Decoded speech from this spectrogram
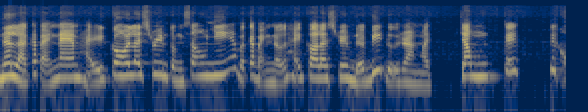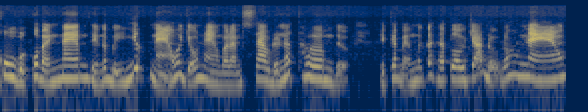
nên là các bạn nam hãy coi livestream tuần sau nhé và các bạn nữ hãy coi livestream để biết được rằng là trong cái cái khu vực của bạn nam thì nó bị nhức não ở chỗ nào và làm sao để nó thơm được. Thì các bạn mới có thể flow chart được đúng không nào?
